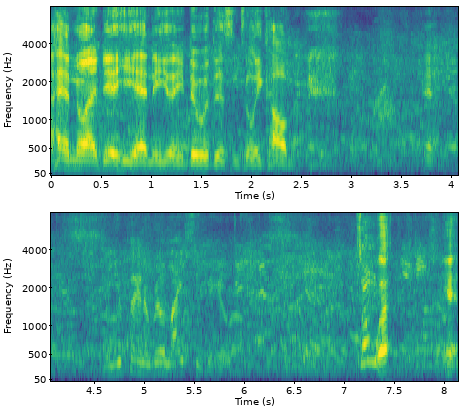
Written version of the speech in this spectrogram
I had no idea he had anything to do with this until he called me. Yeah, And you're playing a real life superhero. somewhat. Yeah.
